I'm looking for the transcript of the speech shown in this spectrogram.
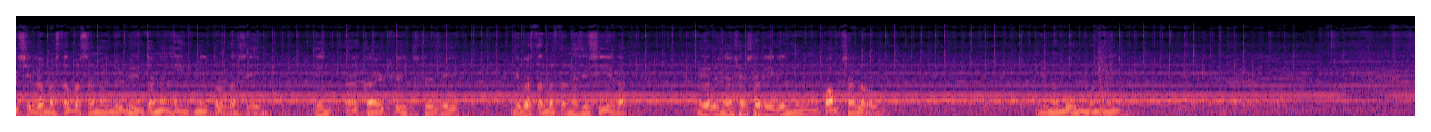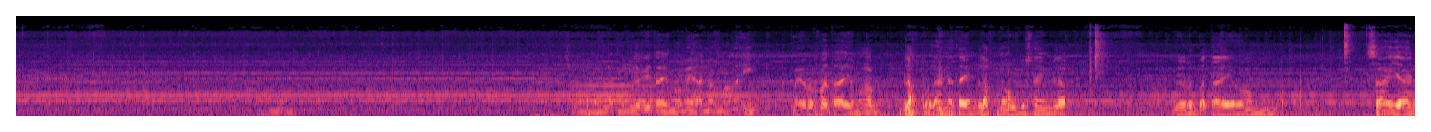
Hindi sila basta-basta nagbebenta ng ink nito kasi ink uh, cartridge kasi hindi basta-basta nasisira. Mayroon sila siyang sariling pump sa loob. Binobomba niya. So magla- maglagay tayo mamaya ng mga ink. Mayroon pa tayo mga black. Wala na tayong black. Naubos na yung black. Meron pa tayong cyan,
